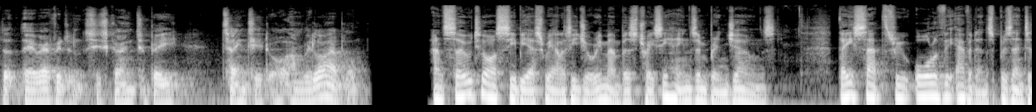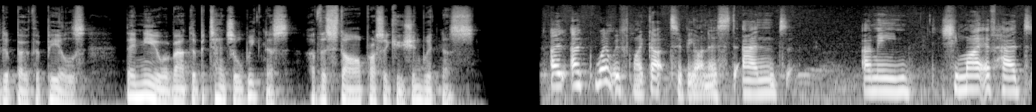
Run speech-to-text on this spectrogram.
that their evidence is going to be tainted or unreliable. And so to our CBS reality jury members Tracy Haynes and Bryn Jones. They sat through all of the evidence presented at both appeals. They knew about the potential weakness of the star prosecution witness. I, I went with my gut, to be honest, and I mean, she might have had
